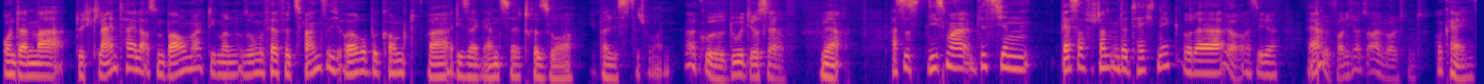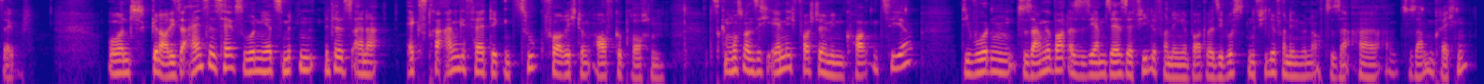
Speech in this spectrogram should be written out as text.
Und dann war durch Kleinteile aus dem Baumarkt, die man so ungefähr für 20 Euro bekommt, war dieser ganze Tresor überlistet worden. Ah, cool. Do it yourself. Ja. Hast du es diesmal ein bisschen besser verstanden mit der Technik oder Ja. was wieder? Ja? Ja. fand ich als einleuchtend. Okay, sehr gut. Und genau, diese Einzelsafes wurden jetzt mittels einer extra angefertigten Zugvorrichtung aufgebrochen. Das muss man sich ähnlich vorstellen wie ein Korkenzieher. Die wurden zusammengebaut, also sie haben sehr, sehr viele von denen gebaut, weil sie wussten, viele von denen würden auch zusa äh, zusammenbrechen.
